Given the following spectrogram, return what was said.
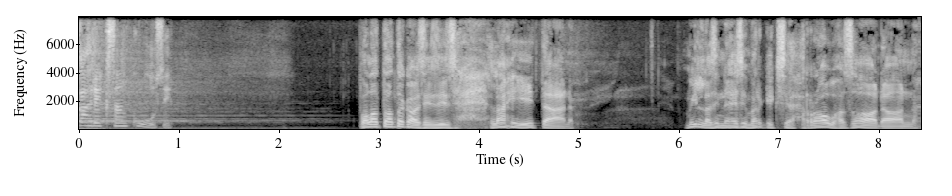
86. Palataan takaisin siis Lähi-Itään. Millä sinne esimerkiksi rauha saadaan?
